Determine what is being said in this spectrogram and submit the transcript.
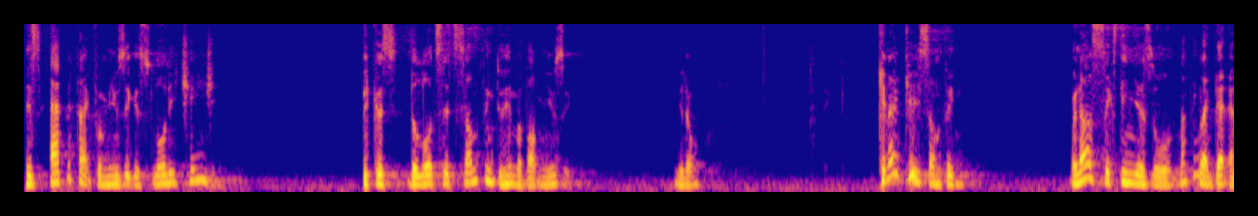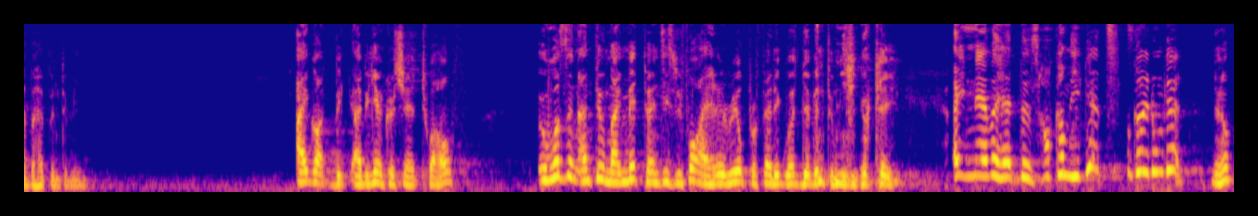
his appetite for music is slowly changing. Because the Lord said something to him about music. You know, can I tell you something? When I was 16 years old, nothing like that ever happened to me. I, got, I became a Christian at 12. It wasn't until my mid 20s before I had a real prophetic word given to me, okay? I never had this. How come he gets? How come I don't get? You know?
